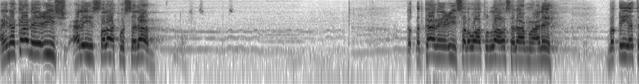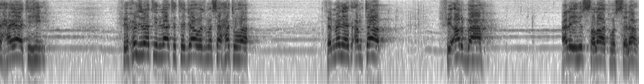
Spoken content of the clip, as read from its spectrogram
أين كان يعيش عليه الصلاة والسلام؟ لقد كان يعيش صلوات الله وسلامه عليه بقية حياته في حجرة لا تتجاوز مساحتها ثمانية أمتار في أربعة عليه الصلاة والسلام.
